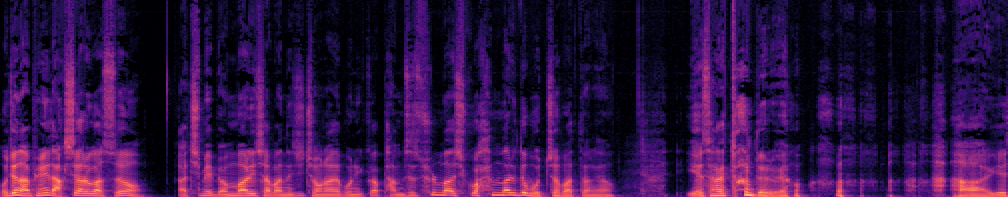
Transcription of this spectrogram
어제 남편이 낚시하러 갔어요. 아침에 몇 마리 잡았는지 전화해 보니까 밤새 술 마시고 한 마리도 못 잡았다네요. 예상했던 대로요. 아, 이게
